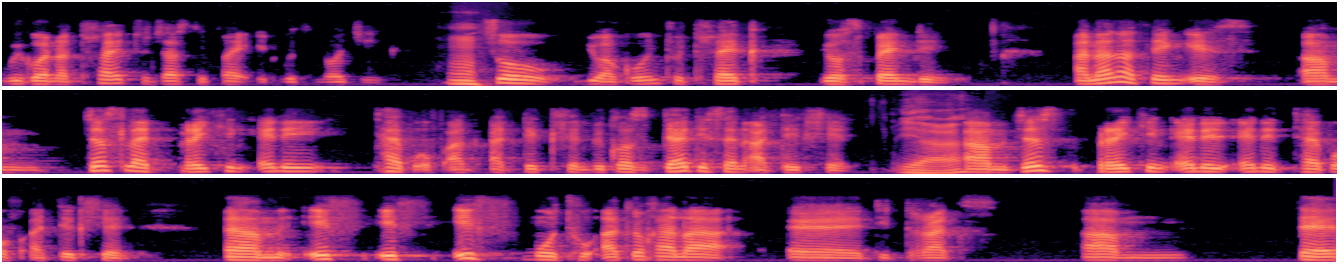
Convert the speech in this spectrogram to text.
we're going to try to justify it with logic. Mm. so you are going to track your spending. Another thing is um just like breaking any type of addiction because that is an addiction Yeah. um just breaking any any type of addiction um if if if motho a tlogela uh, the drugs um the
